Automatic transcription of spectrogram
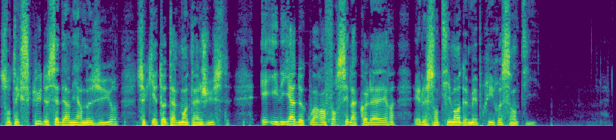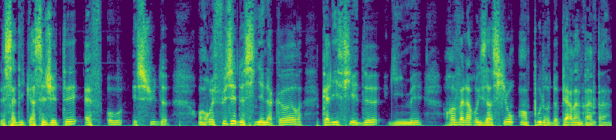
sont exclus de ces dernières mesures, ce qui est totalement injuste, et il y a de quoi renforcer la colère et le sentiment de mépris ressenti. Les syndicats CGT, FO et Sud ont refusé de signer l'accord, qualifié de revalorisation en poudre de perlimpinpin.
